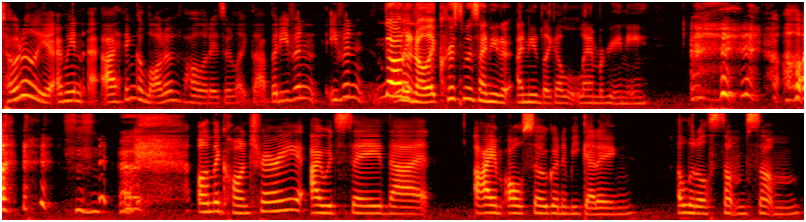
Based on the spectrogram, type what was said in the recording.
Totally. I mean, I- think a lot of holidays are like that. But even even No, like, no, no. Like Christmas, I need a, I need like a Lamborghini. on, on the contrary, I would say that I am also going to be getting a little something something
